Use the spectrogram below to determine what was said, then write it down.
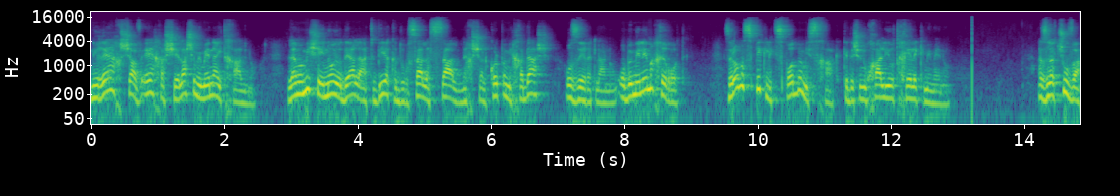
נראה עכשיו איך השאלה שממנה התחלנו, למה מי שאינו יודע להטביע כדורסל לסל נכשל כל פעם מחדש, עוזרת לנו, או במילים אחרות, זה לא מספיק לצפות במשחק כדי שנוכל להיות חלק ממנו. אז לתשובה,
